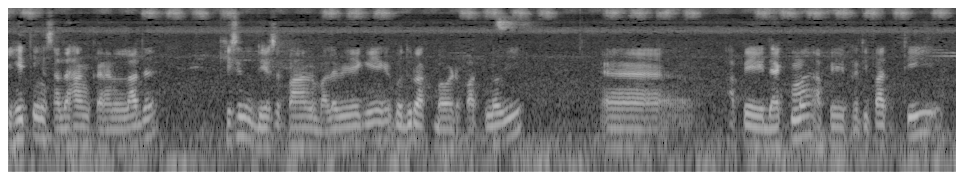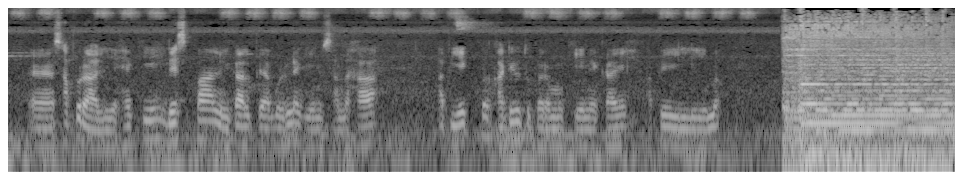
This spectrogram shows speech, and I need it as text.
ඉහිතින් සඳහන් කරන ලද කිසිදු දේශපාලන බලවේගේ ගොදුරක් බවට පත් නොවී අපේ දැක්ම අපේ ප්‍රතිපත්ති සපුරාලිය හැකි දේශපාල විකල්පයක් ගොඩනැගීම සඳහා අපි එක්ව කටයුතු කරමු කියන එකයි අපේ ඉල්ලීම Thank you.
